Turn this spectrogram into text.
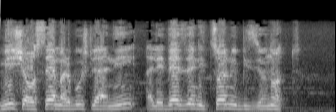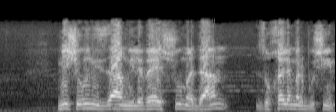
מי שעושה מלבוש לעני, על ידי זה ניצול מביזיונות. מי שהוא נזהר מלבייש שום אדם, זוכה למלבושים.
